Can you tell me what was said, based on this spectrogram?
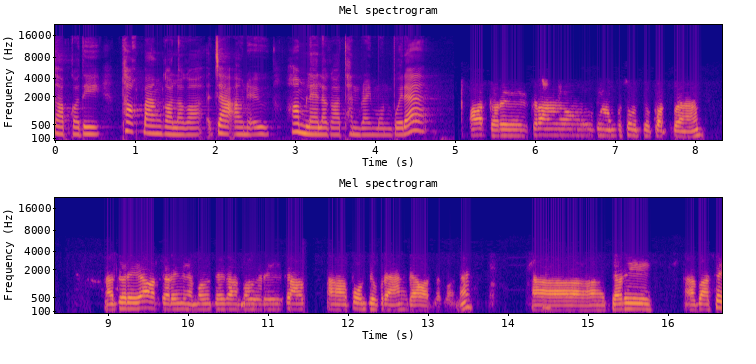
จับก็ดีทอกปังก็แล้วก็จะเอาในอุห้อมแลแล้วก็ทันไรมนปุยได้អត់ក៏រេក្រៅក្នុងប្រសូនទៅគាត់ប្រាំអត់ក៏រេអត់ក៏រេមកទៅក៏មករេក្រៅពងជប្រាំងដែរអត់បងណាអឺចរីបាសេ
